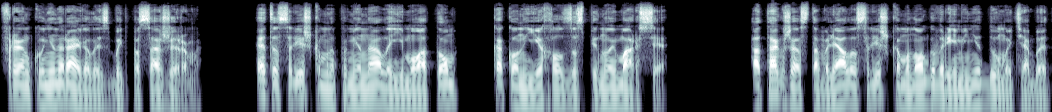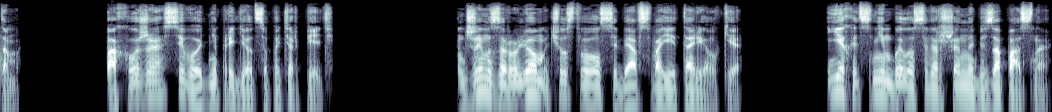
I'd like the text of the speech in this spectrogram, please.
Фрэнку не нравилось быть пассажиром. Это слишком напоминало ему о том, как он ехал за спиной Марси, а также оставляло слишком много времени думать об этом. Похоже, сегодня придется потерпеть. Джим за рулем чувствовал себя в своей тарелке. Ехать с ним было совершенно безопасно.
